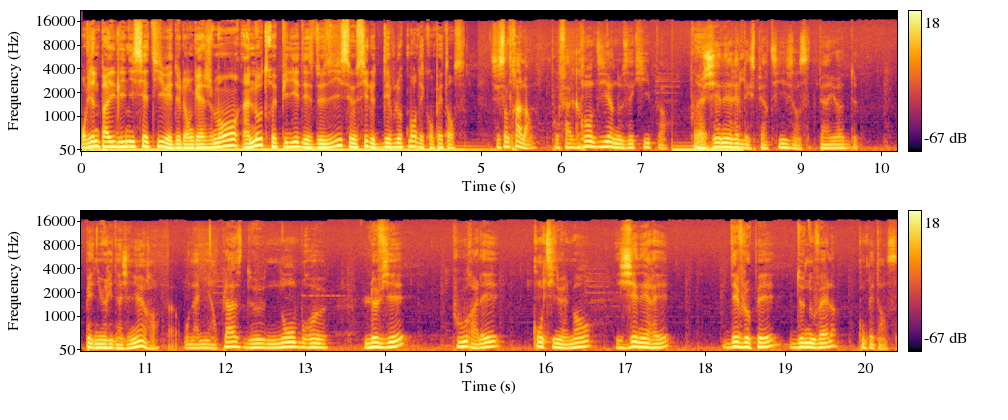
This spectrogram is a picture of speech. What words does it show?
On vient de parler de l'initiative et de l'engagement. Un autre pilier des S2I, c'est aussi le développement des compétences. C'est central hein, pour faire grandir nos équipes, pour Ouais. générer de l'expertise dans cette période de pénurie d'ingénieurs. On a mis en place de nombreux leviers pour aller continuellement générer, développer de nouvelles compétences.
